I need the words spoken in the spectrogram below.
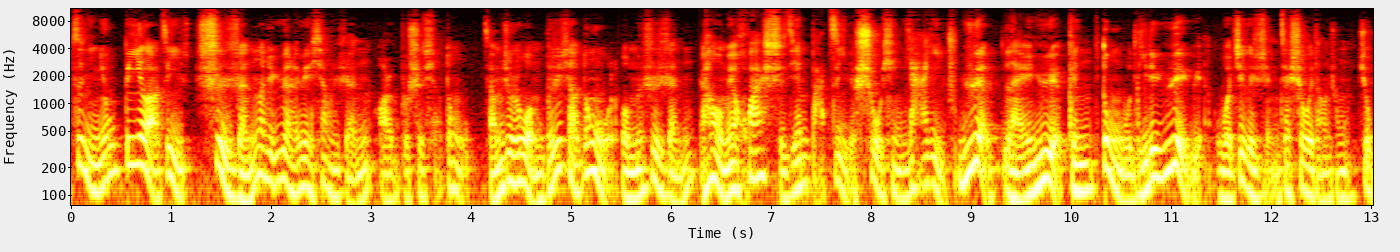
自己牛逼了，自己是人了，就越来越像人，而不是小动物。咱们就说我们不是小动物了，我们是人。然后我们要花时间把自己的兽性压抑住，越来越跟动物离得越远，我这个人在社会当中就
